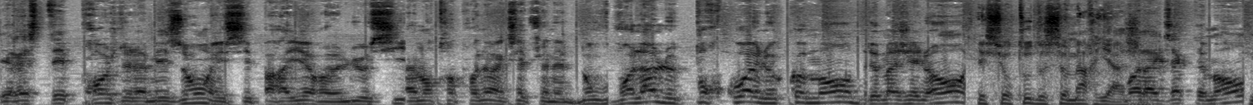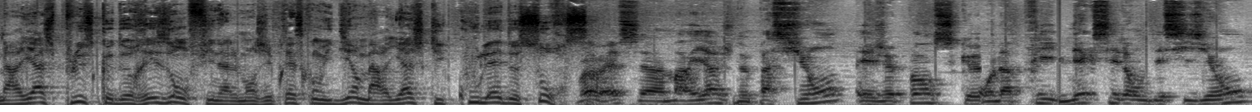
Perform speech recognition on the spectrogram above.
est resté proche de la maison et c'est par ailleurs lui aussi un entrepreneur exceptionnel. Donc voilà le pourquoi et le comment de Magellan. Et surtout de ce mariage. Voilà exactement. Mariage plus que de raison finalement. J'ai presque envie de dire mariage qui coulait de source. Ouais ouais, c'est un mariage de passion et je pense qu'on a pris une excellente décision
